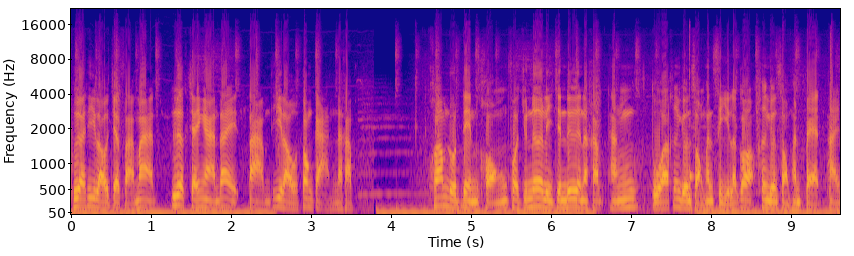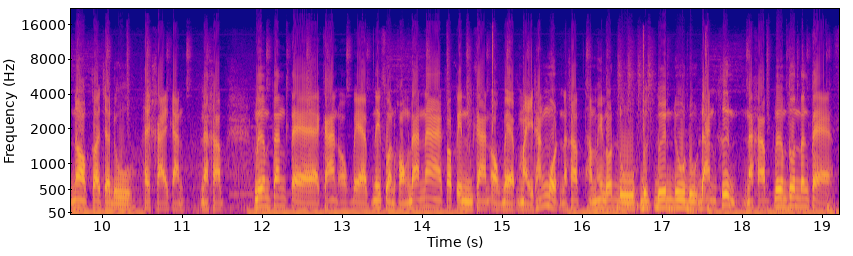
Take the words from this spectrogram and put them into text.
เพื่อที่เราจะสามารถเลือกใช้งานได้ตามที่เราต้องการนะครับ ความโดดเด่นของ Fortuner Legender นะครับ ทั้งตัวเครื่องยนต์ 2004 แล้วก็เครื่องยนต์ 2008 ภายนอกก็จะดูคล้ายๆกันนะครับ เริ่มตั้งแต่การออกแบบในส่วนของด้านหน้าก็เป็นการออกแบบใหม่ทั้งหมดนะครับทำให้รถดูบึกบึนดูดุดันขึ้นนะครับ เริ่มต้นตั้งแต่ไฟ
